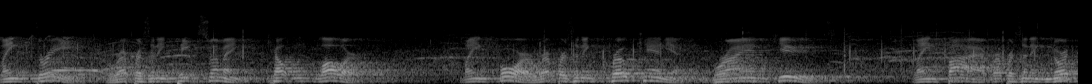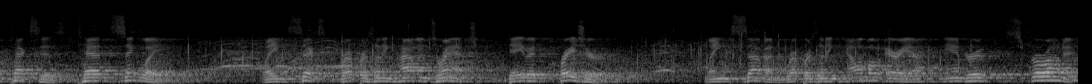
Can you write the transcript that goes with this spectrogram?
Lane three, representing Peak Swimming, Kelton Lawler. Lane four, representing Crow Canyon, Brian Hughes. Lane five, representing North Texas, Ted Singley. Lane six, representing Highlands Ranch, David Frazier. Lane seven, representing Alamo area, Andrew Skoronek.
